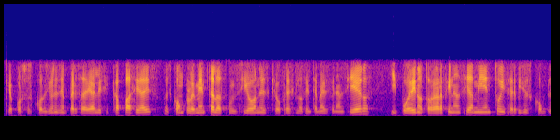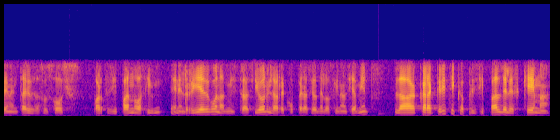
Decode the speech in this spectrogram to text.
que por sus condiciones empresariales y capacidades pues complementa las funciones que ofrecen los intermediarios financieros y pueden otorgar financiamiento y servicios complementarios a sus socios participando así en el riesgo, en la administración y la recuperación de los financiamientos. La característica principal del esquema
